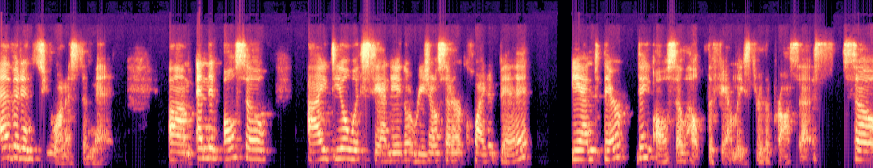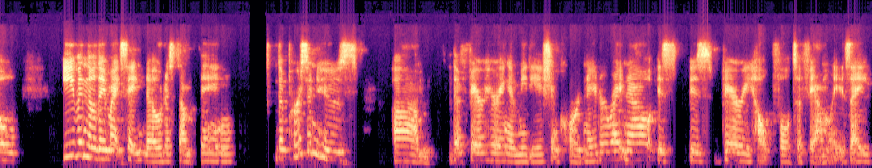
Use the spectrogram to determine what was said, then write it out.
evidence you want to submit? Um, and then also, I deal with San Diego Regional Center quite a bit, and they're they also help the families through the process. So even though they might say no to something, the person who's um, the fair hearing and mediation coordinator right now is is very helpful to families. I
